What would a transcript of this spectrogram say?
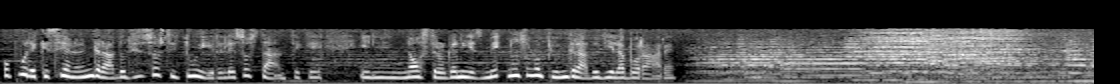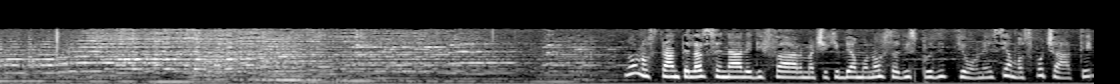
oppure che siano in grado di sostituire le sostanze che i nostri organismi non sono più in grado di elaborare. Nonostante l'arsenale di farmaci che abbiamo a nostra disposizione, siamo sfociati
